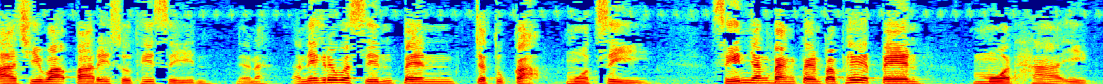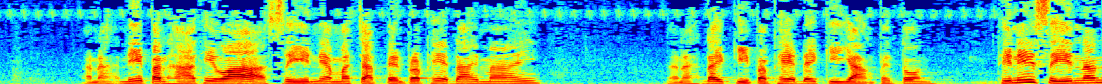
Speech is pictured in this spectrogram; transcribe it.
อาชีวะปาริสุทธิศีลเนี่ยนะอันนี้เรียกว่าศีลเป็นจตุกะหมวดสี่ศีลยังแบ่งเป็นประเภทเป็นหมวดห้าอีกอันนะนี่ปัญหาที่ว่าศีลเนี่ยมาจัดเป็นประเภทได้ไหม นะได้กี่ประเภทได้กี่อย่างเป็นต้น ทีนี้ศีลนั้น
